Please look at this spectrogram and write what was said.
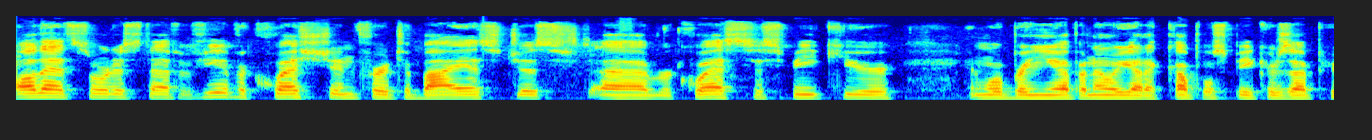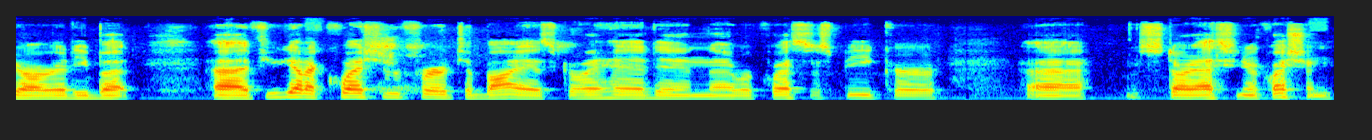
all that sort of stuff. If you have a question for Tobias, just uh, request to speak here and we'll bring you up. I know we got a couple speakers up here already, but uh, if you got a question for Tobias, go ahead and uh, request to speak or uh, start asking your question.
